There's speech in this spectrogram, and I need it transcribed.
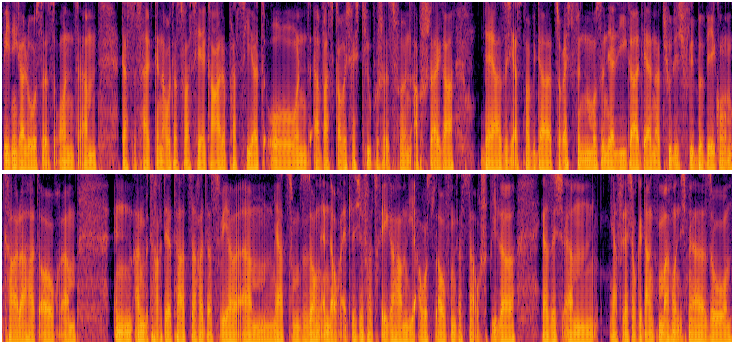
weniger los ist und ähm, das ist halt genau das, was hier gerade passiert und äh, was, glaube ich, recht typisch ist für einen Absteiger, der sich erstmal wieder zurechtfinden muss in der Liga, der natürlich viel Bewegung im Kader hat, auch ähm, in Anbetracht der Tatsache, dass wir ähm, ja zum Saisonende auch etliche Verträge haben, die auslaufen, dass da auch Spieler ja sich ähm, ja vielleicht auch Gedanken machen und nicht mehr so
